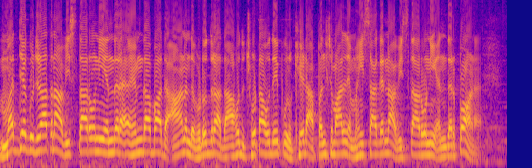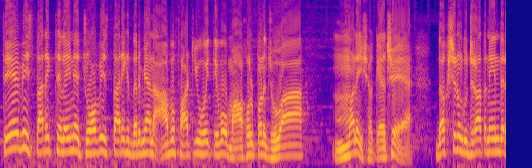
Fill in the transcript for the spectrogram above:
મધ્ય ગુજરાતના વિસ્તારોની અંદર અહેમદાબાદ, આણંદ, વડોદરા, દાહોદ, છોટાઉદેપુર, ખેડા, પંચમહાલ ને મહીસાગરના વિસ્તારોની અંદર પણ ત્રેવીસ તારીખથી લઈને ચોવીસ તારીખ દરમિયાન આભ ફાટ્યું હોય તેવો માહોલ પણ જોવા મળી શકે છે. દક્ષિણ ગુજરાતની અંદર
